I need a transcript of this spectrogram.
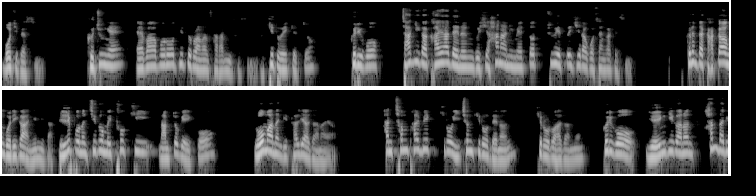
모집했습니다. 그 중에 에바브로디도라는 사람이 있었습니다. 기도했겠죠. 그리고 자기가 가야 되는 것이 하나님의 뜻, 주의 뜻이라고 생각했습니다. 그런데 가까운 거리가 아닙니다. 빌립보는 지금의 터키 남쪽에 있고 로마는 이탈리아잖아요. 한 1800km, 2000km 되는 키로로 하자면 그리고 여행 기간은 한 달이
